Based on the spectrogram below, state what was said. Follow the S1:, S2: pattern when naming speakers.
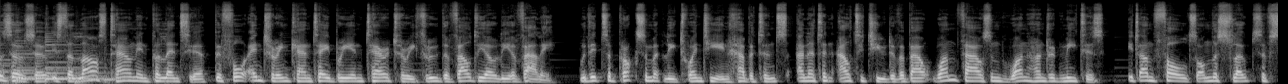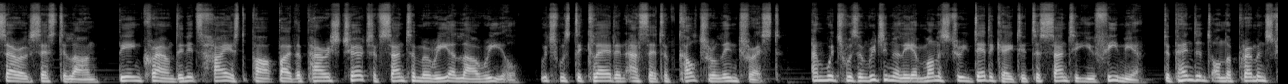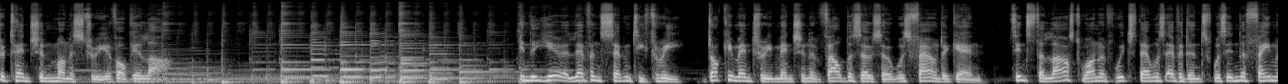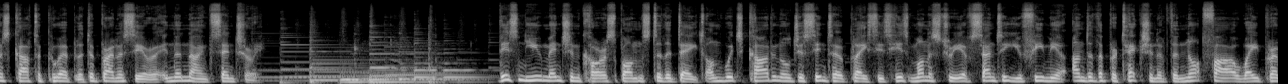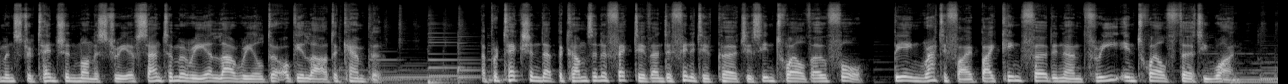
S1: Valberzoso is the last town in Palencia before entering Cantabrian territory through the Valdeolea Valley, with its approximately 20 inhabitants and at an altitude of about 1,100 meters. It unfolds on the slopes of Cerro Sestilón, being crowned in its highest part by the parish church of Santa Maria la Real, which was declared an asset of cultural interest, and which was originally a monastery dedicated to Santa Euphemia, dependent on the Premonstratensian monastery of Aguilar. In the year 1173, documentary mention of Valberzoso was found again, since the last one of which there was evidence was in the famous Carta Puebla de Brañosera in the 9th century. This new mention corresponds to the date on which Cardinal Jacinto places his monastery of Santa Eufemia under the protection of the not far away Premonstratensian monastery of Santa Maria la Real de Aguilar de Campoo. A protection that becomes an effective and definitive purchase in 1204 being ratified by King Ferdinand III in 1231.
